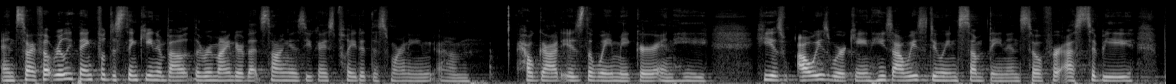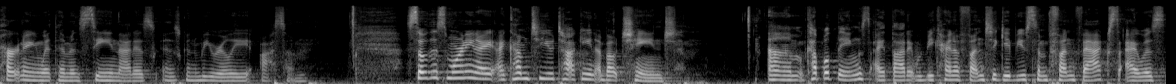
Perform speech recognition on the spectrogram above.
and so I felt really thankful just thinking about the reminder of that song as you guys played it this morning. Um, how God is the waymaker and he he is always working. He's always doing something. And so for us to be partnering with him and seeing that is, is going to be really awesome. So this morning I, I come to you talking about change. Um, a couple things. I thought it would be kind of fun to give you some fun facts. I was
